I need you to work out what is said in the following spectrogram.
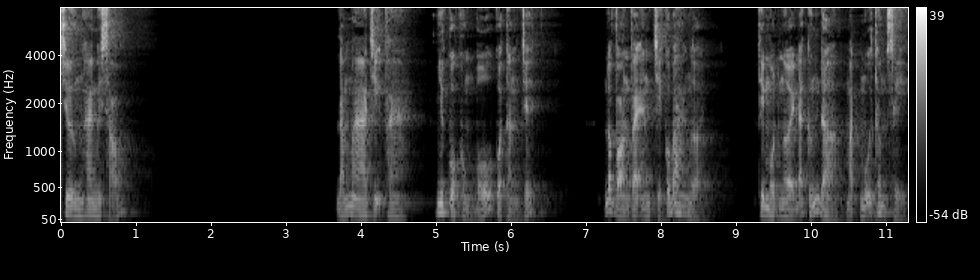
Chương 26 Đám ma chị pha như cuộc khủng bố của thần chết. Nó vòn vẹn chỉ có ba người. Thì một người đã cứng đờ, mặt mũi thâm xì,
